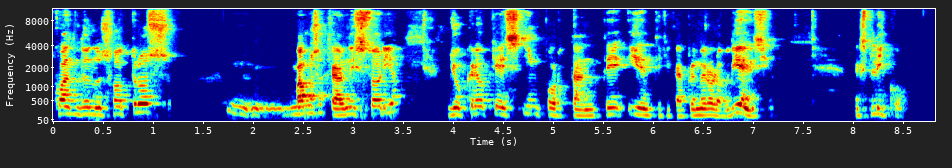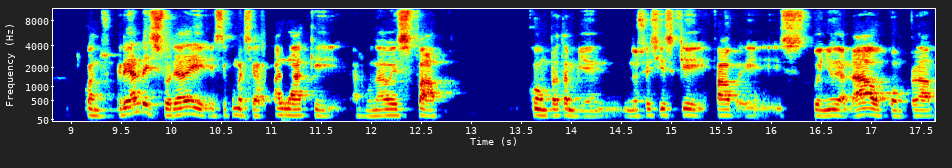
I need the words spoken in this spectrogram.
cuando nosotros mm, vamos a crear una historia, yo creo que es importante identificar primero la audiencia. Me explico. Cuando crean la historia de este comercial a la que alguna vez Fab compra también, no sé si es que Fab es dueño de Alá o compra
